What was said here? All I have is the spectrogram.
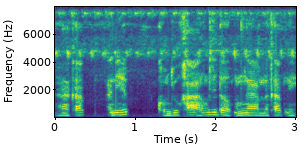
อืมอ่าครับ อันนี้ขมยูคาของที่ดอกงามๆนะครับ นี่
